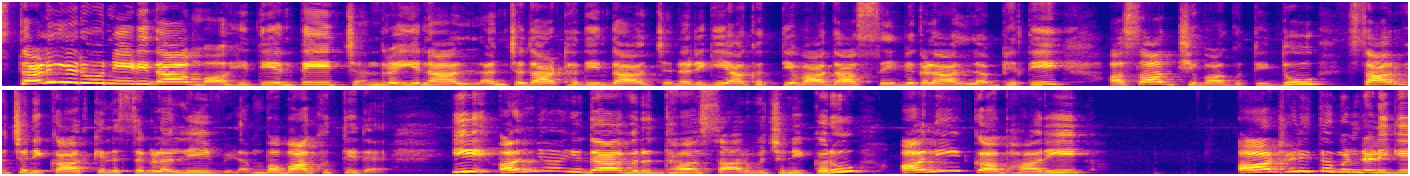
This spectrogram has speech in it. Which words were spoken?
ಸ್ಥಳೀಯರು ನೀಡಿದ ಮಾಹಿತಿಯಂತೆ ಚಂದ್ರಯ್ಯನ ಲಂಚದಾಟದಿಂದ ಜನರಿಗೆ ಅಗತ್ಯವಾದ ಸೇವೆಗಳ ಲಭ್ಯತೆ ಅಸಾಧ್ಯವಾಗುತ್ತಿದ್ದು, ಸಾರ್ವಜನಿಕ ಕೆಲಸಗಳಲ್ಲಿ ವಿಳಂಬವಾಗುತ್ತಿದೆ. ಈ ಅನ್ಯಾಯದ ವಿರುದ್ಧ ಸಾರ್ವಜನಿಕರು ಅನೇಕ ಬಾರಿ ಆಡಳಿತ ಮಂಡಳಿಗೆ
